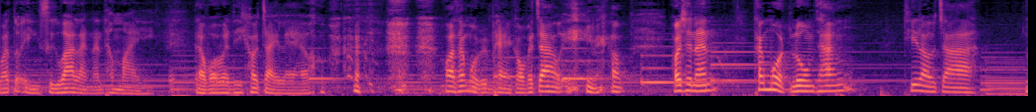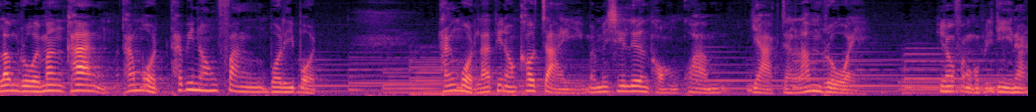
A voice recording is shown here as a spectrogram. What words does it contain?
ว่าตัวเองซื้อบ้านหลังนั้นทำไม แต่ว่าวันนี้เข้าใจแล้วว่าทั้งหมดเป็นแผนของพระเจ้าเองนะครับ เพราะฉะนั้นทั้งหมดรวมทั้งที่เราจะร่ำรวยมั่งคั่ง ทั้งหมดถ้าพี่น้องฟังบริบท ทั้งหมดแล้วพี่น้องเข้าใจมันไม่ใช่เรื่องของความอยากจะร่ำรวย พี่น้องฟังผมดีๆนะ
